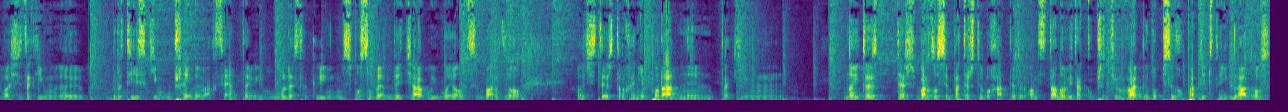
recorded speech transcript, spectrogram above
właśnie takim y, brytyjskim, uprzejmym akcentem i w ogóle z takim sposobem bycia, ujmującym bardzo, choć też trochę nieporadnym, takim... No i to jest też bardzo sympatyczny bohater. On stanowi taką przeciwwagę do psychopatycznej GLaDOS,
